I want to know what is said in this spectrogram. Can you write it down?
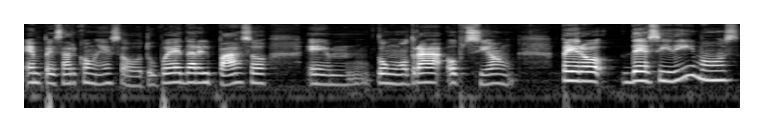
empezar con eso, o tú puedes dar el paso em, con otra opción. Pero decidimos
